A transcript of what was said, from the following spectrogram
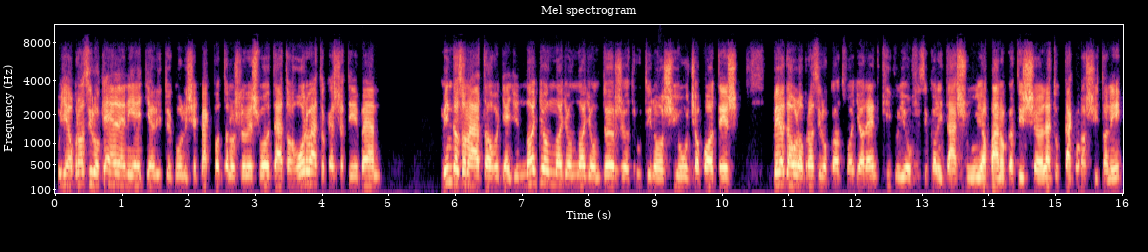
ugye a brazilok elleni egyenlítő gól is egy megpattanós lövés volt, tehát a horvátok esetében mindazonáltal, hogy egy nagyon-nagyon-nagyon dörzsölt, rutinos, jó csapat, és például a brazilokat, vagy a rendkívül jó fizikalitású japánokat is le tudták lassítani,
